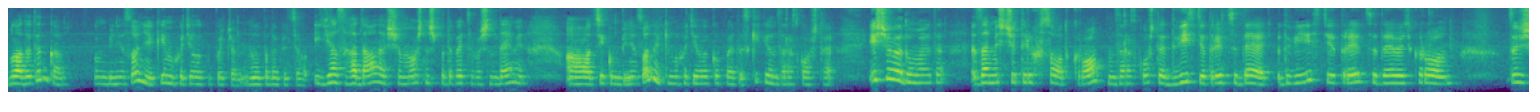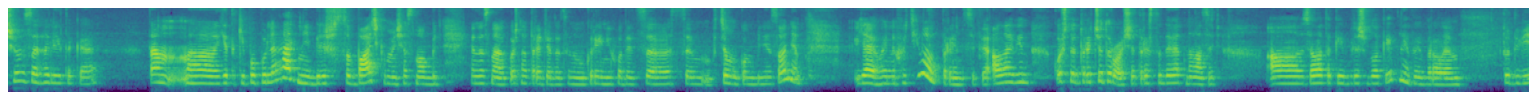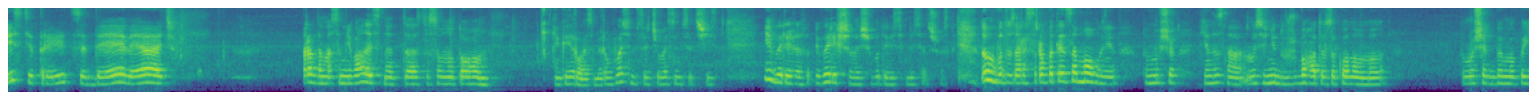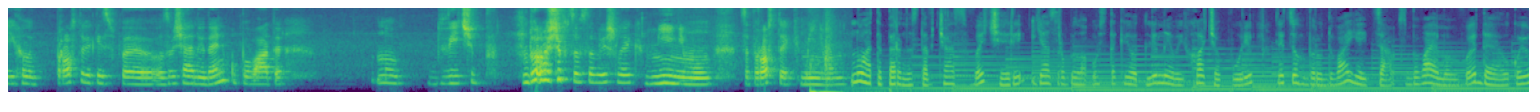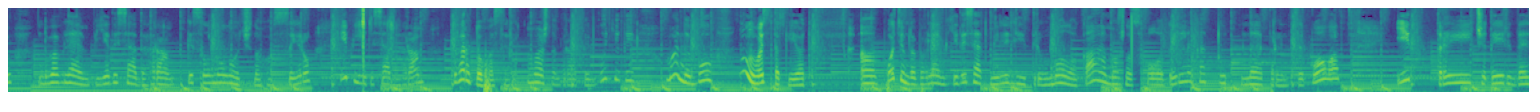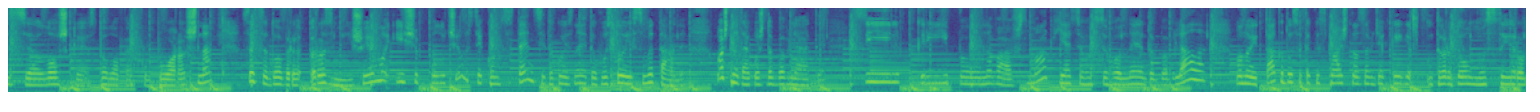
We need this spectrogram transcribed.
була дитинка комбінезоні, який ми хотіли купити Тьомі, наподобі цього. І я згадала, що можна ж подивитися в е, ці комбінезони, які ми хотіли купити. Скільки він зараз коштує? І що ви думаєте? Замість 400 крон він зараз коштує 239. 239 крон. Це що взагалі таке? Там е, є такі популярні, більш з собачками. Зараз, мабуть, я не знаю, кожна третя дитина в Україні ходить з, з цим в цьому комбінезоні. Я його і не хотіла, в принципі, але він коштує, до речі, дорожче 319. А взяла такий більш блакитний, вибрали. Тут 239. Правда, ми сумнівалися над е, стосовно того, який розмір 80 чи 86. І вирішили, що буде 86. Тому буду зараз робити замовлення, тому що я не знаю, ми сьогодні дуже багато зекономили. Тому що якби ми поїхали просто в якийсь е, звичайний день купувати, ну, двічі б дорожче б це все вийшло як мінімум. Це просто як мінімум. Ну а тепер настав час вечері. Я зробила ось такий от лінивий хачапурі. Для цього беру два яйця, збиваємо виделкою, додаємо 50 грам кисломолочного сиру і 50 грам твердого сиру. Можна брати будь-який. У мене був ну, ось такий от. А потім додаємо 50 мл молока, можна з холодильника, тут не принципово. І 3-4 десь ложки столових борошна. Все це добре розмішуємо і щоб вийшло консистенції такої, знаєте, густої сметани. Можна також додати сіль, кріп на ваш смак. Я цього всього не додавала. Воно і так досить таки смачно завдяки твердому сиру.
